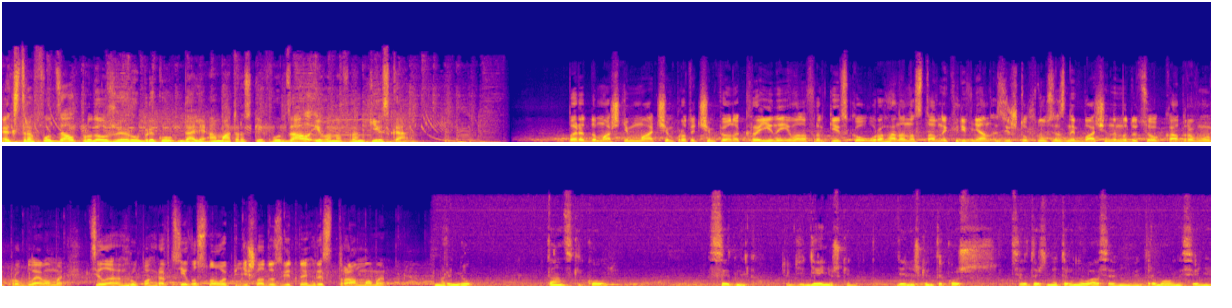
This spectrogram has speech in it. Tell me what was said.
Екстрафутзал продовжує рубрику Далі аматорський футзал Івано-Франківська. Перед домашнім матчем проти чемпіона країни Івано-Франківського урагана наставник рівнян зіштовхнувся з небаченими до цього кадровими проблемами. Ціла група гравців основи підійшла до звітної гри з травмами. Марнюк, Танський коваль, Ситник, тоді Денюшкін. Денюшкін також цілий тиждень не тренувався, ну, він травмований сьогодні.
